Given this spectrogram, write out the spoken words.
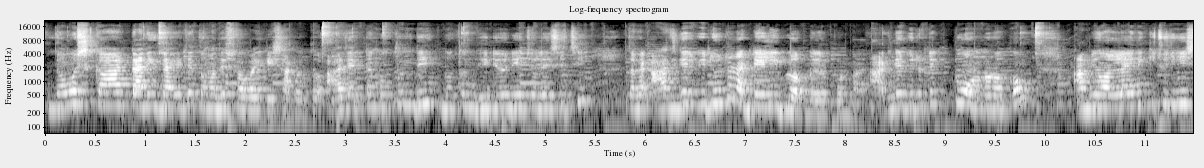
নমস্কার টানিক ডায়েরিতে তোমাদের সবাইকে স্বাগত। আজ একটা নতুন দিন, নতুন ভিডিও নিয়ে চলে এসেছি। তবে আজকের ভিডিওটা না ডেইলি ব্লগের উপর নয়। আজকের ভিডিওটা একটু অন্যরকম। আমি অনলাইনে কিছু জিনিস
